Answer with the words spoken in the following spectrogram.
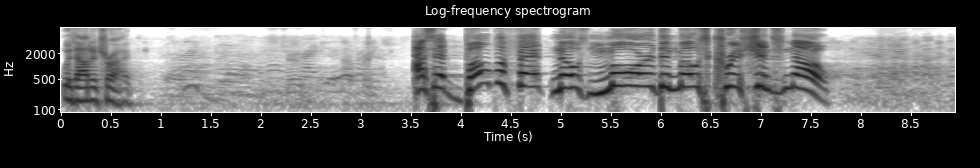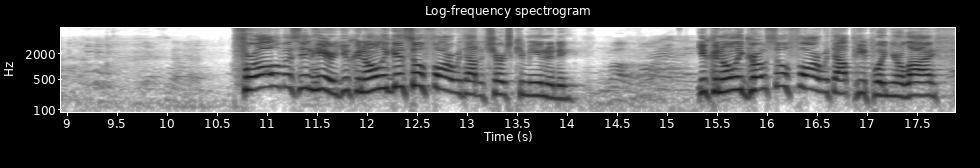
without a tribe. I said, Boba Fett knows more than most Christians know. For all of us in here, you can only get so far without a church community. You can only grow so far without people in your life.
